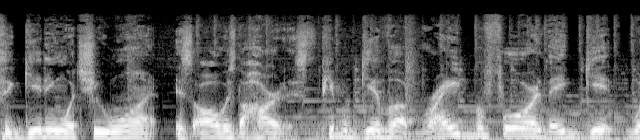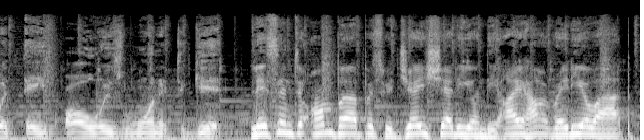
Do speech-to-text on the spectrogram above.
to getting what you want is always the hardest. People give up right before they get what they've always wanted to get. Listen to On Purpose with Jay Shetty on the iHeartRadio app,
